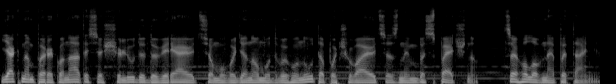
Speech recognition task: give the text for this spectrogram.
Як нам переконатися, що люди довіряють цьому водяному двигуну та почуваються з ним безпечно? Це головне питання.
